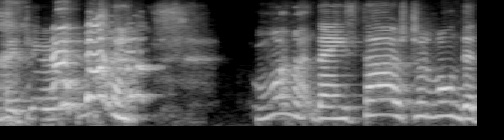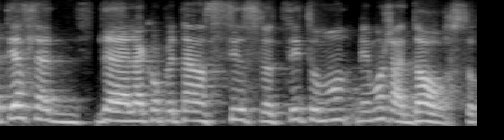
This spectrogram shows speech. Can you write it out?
Fait que, moi, dans les stages, tout le monde déteste la, compétence 6, là, tout le monde, mais moi, j'adore ça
